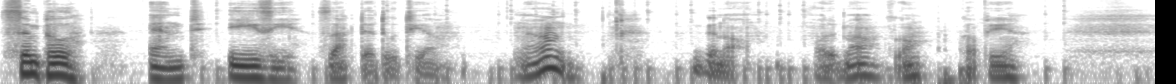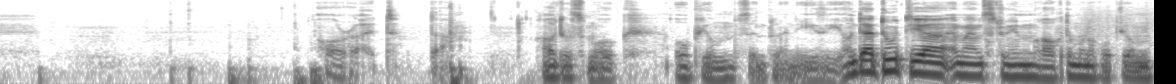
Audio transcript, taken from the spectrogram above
Simple and easy, sagt der Dude hier. Ja, genau. Wartet mal, so, copy. Alright. How to Smoke Opium Simple and Easy. Und der tut hier in meinem Stream raucht immer noch Opium.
